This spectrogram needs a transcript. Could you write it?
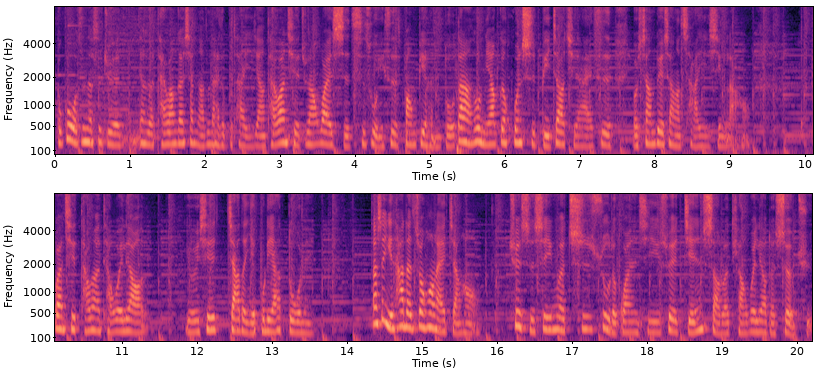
不过我真的是觉得那个台湾跟香港真的还是不太一样。台湾其实就算外食吃素也是方便很多，当然如果你要跟荤食比较起来，还是有相对上的差异性啦哈。不然其实台湾的调味料有一些加的也不利亚多呢。但是以他的状况来讲哈。确实是因为吃素的关系，所以减少了调味料的摄取，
